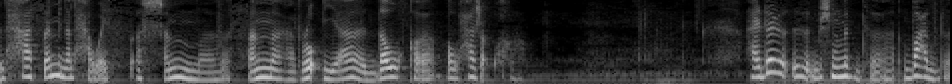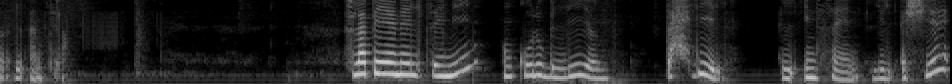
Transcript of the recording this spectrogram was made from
الحاسة من الحواس الشم السمع الرؤية الذوق أو حاجة أخرى. هذا باش نمد بعض الأمثلة. في لا بي ان ال تاني نقولوا باللي تحليل الإنسان للأشياء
